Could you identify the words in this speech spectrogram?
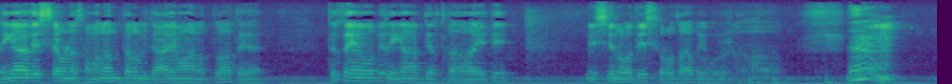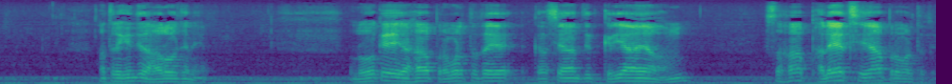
लिङ्गादिश्रवणसमनन्तरं जायमानत्वात् तृतीयमपि लिङ्गाद्यर्थः इति निश्चिनोति श्रोतापि पुरुषः अत्र किञ्चित् आलोचनीयं लोके यः प्रवर्तते कस्याञ्चित् क्रियायां सः फलेच्छया प्रवर्तते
